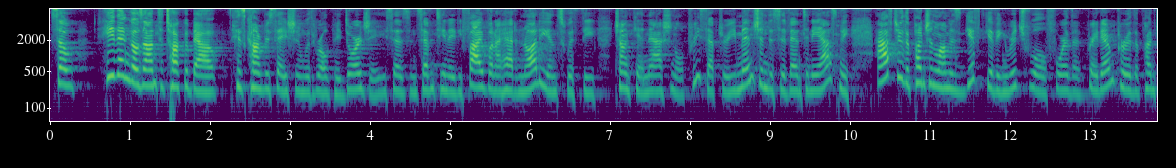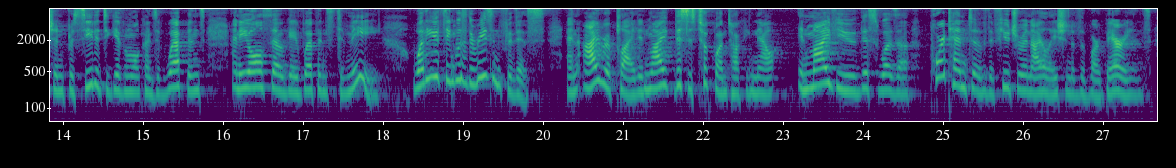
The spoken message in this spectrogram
So he then goes on to talk about his conversation with Rilpe Dorje. He says, in 1785, when I had an audience with the Changkya national preceptor, he mentioned this event and he asked me, after the Panchen Lama's gift giving ritual for the great emperor, the Panchen proceeded to give him all kinds of weapons, and he also gave weapons to me. What do you think was the reason for this? And I replied, in my, this is Tukwan talking now, in my view, this was a portent of the future annihilation of the barbarians.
